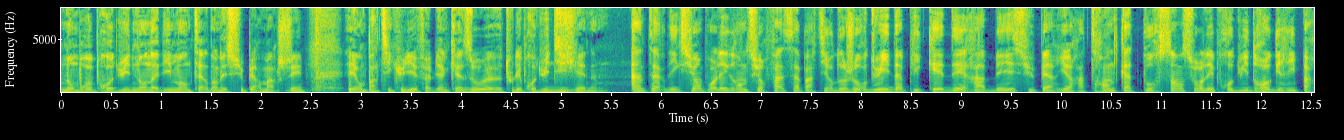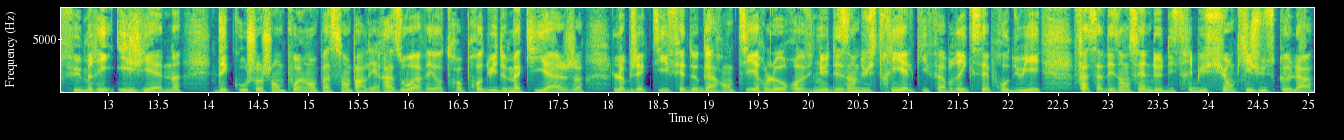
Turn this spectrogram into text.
nombreux produits non alimentaires dans les supermarchés et en particulier, Fabien Cazot, euh, tous les produits d'hygiène. Interdiction pour les grandes surfaces à partir d'aujourd'hui d'appliquer des rabais supérieurs à 34% sur les produits droguerie, parfumerie, hygiène, des couches au shampoing en passant par les rasoirs et autres produits de maquillage. L'objectif est de garantir le revenu des industriels qui fabriquent ces produits face à des enseignes de distribution qui jusque-là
